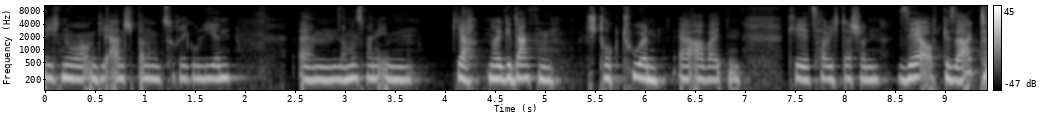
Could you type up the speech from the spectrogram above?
nicht nur um die Anspannung zu regulieren. Ähm, da muss man eben ja neue Gedankenstrukturen erarbeiten. Okay, jetzt habe ich das schon sehr oft gesagt.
